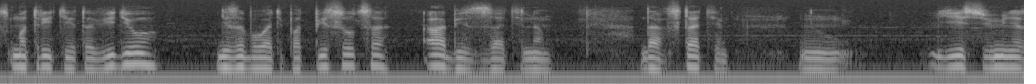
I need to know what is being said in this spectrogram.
смотрите это видео не забывайте подписываться обязательно. Да, кстати, есть у меня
